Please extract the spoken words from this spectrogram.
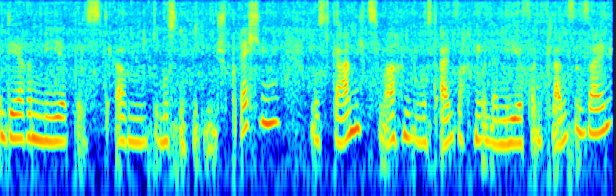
in deren Nähe bist. Ähm, du musst nicht mit ihnen sprechen, musst gar nichts machen, du musst einfach nur in der Nähe von Pflanzen sein.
